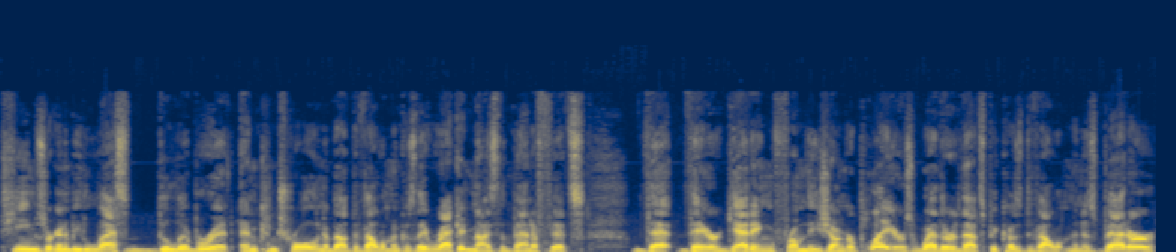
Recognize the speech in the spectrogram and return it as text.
teams are going to be less deliberate and controlling about development because they recognize the benefits that they're getting from these younger players, whether that's because development is better,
